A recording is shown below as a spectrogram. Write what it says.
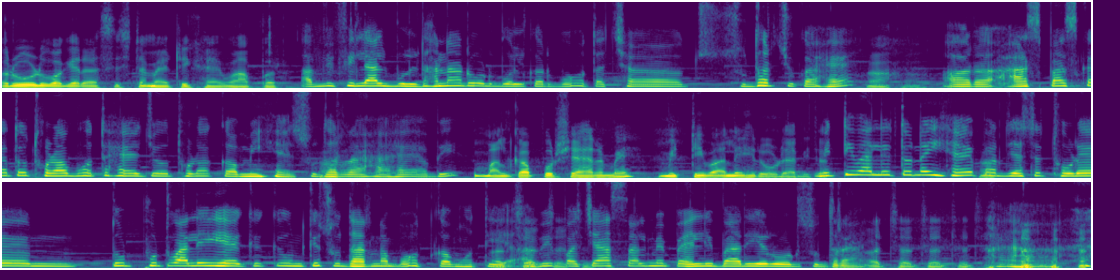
रोड वगैरह सिस्टमेटिक है वहाँ पर। अभी फ़िलहाल बुल्ढाना रोड बोलकर बहुत अच्छा सुधर चुका है। हाँ हाँ। और आसपास का तो थोड़ा बहुत है जो थोड़ा कम ही है सुधर हाँ। रहा है अभी। मलकापुर शहर में मिट्टी वाले ही रोड है अभी तक? मिट्टी वाले तो नहीं है। पर जैसे थोड़े टूट फूट वाले ही है क्योंकि उनकी सुधारना बहुत कम होती है। अच्छा, अभी अच्छा, अच्छा। पचास साल में पहली बार ये रोड सुधरा है। अच्छा अच्छा अच्छा अच्छा।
